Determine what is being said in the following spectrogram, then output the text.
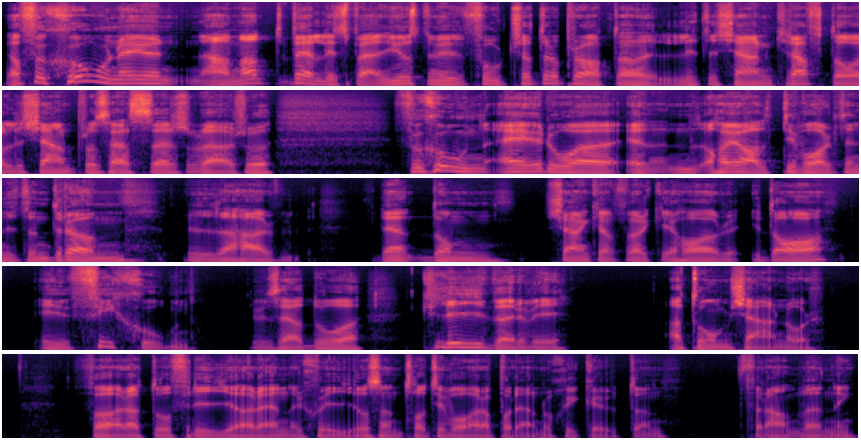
Ja, fusion är ju en annat väldigt spännande. Just när vi fortsätter att prata lite kärnkraft då, eller kärnprocesser sådär, så fusion är ju då, en, har ju alltid varit en liten dröm i det här. Den, de kärnkraftverk jag har idag är ju fission, det vill säga då klyver vi atomkärnor för att då frigöra energi och sen ta tillvara på den och skicka ut den för användning.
